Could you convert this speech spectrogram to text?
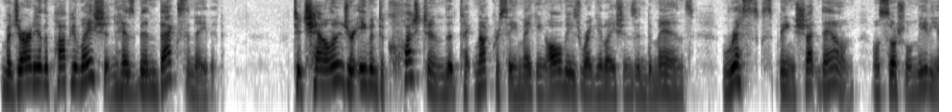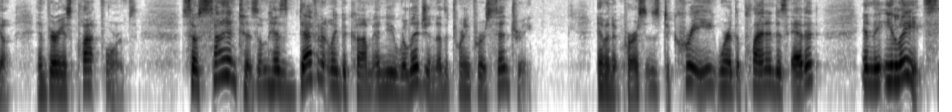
the majority of the population has been vaccinated. To challenge or even to question the technocracy making all these regulations and demands risks being shut down on social media and various platforms. So scientism has definitely become a new religion of the 21st century. Eminent persons decree where the planet is headed, and the elites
